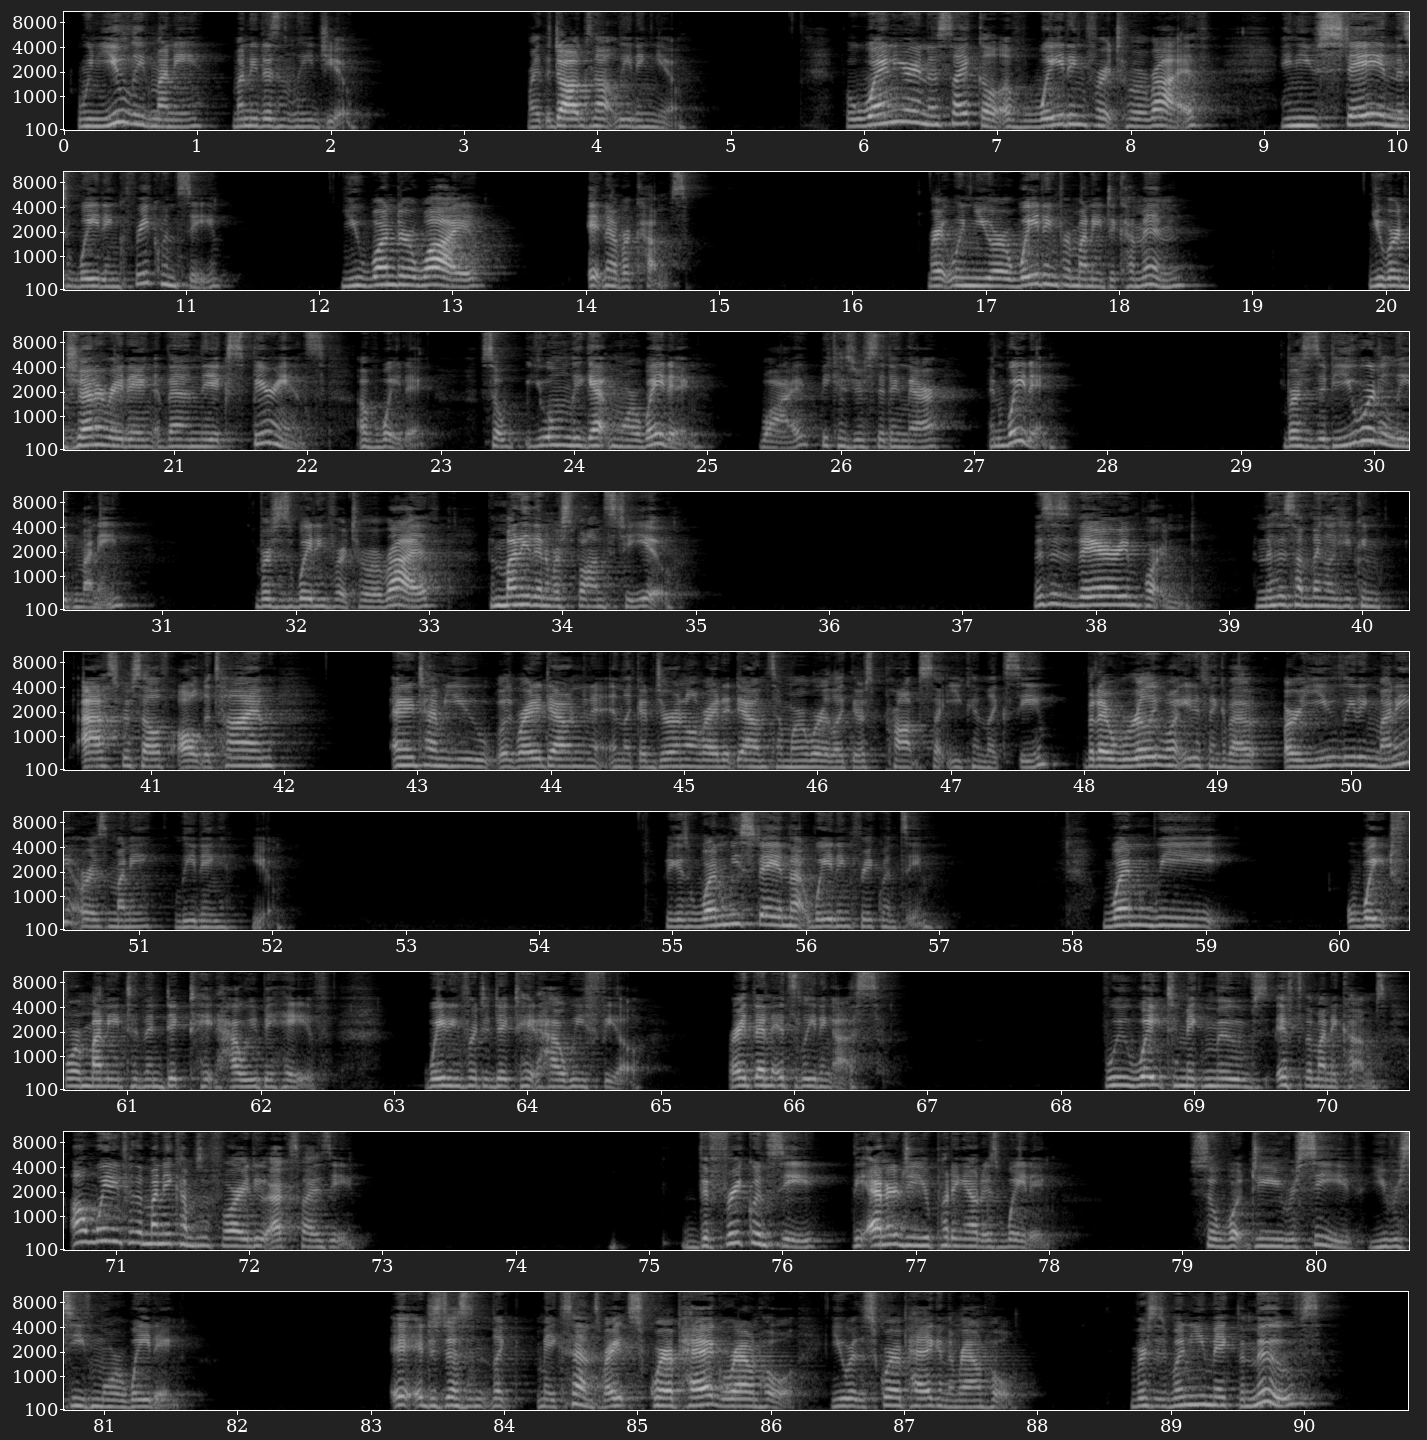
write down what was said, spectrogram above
When you lead money, money doesn't lead you. Right? The dog's not leading you. But when you're in a cycle of waiting for it to arrive and you stay in this waiting frequency, you wonder why it never comes right? When you are waiting for money to come in, you are generating then the experience of waiting. So you only get more waiting. Why? Because you're sitting there and waiting. Versus if you were to lead money versus waiting for it to arrive, the money then responds to you. This is very important. And this is something like you can ask yourself all the time anytime you like write it down in, in, like a journal write it down somewhere where like there's prompts that you can like see. But i really want you to think about are you leading money or is money leading you? Because when we stay in that waiting frequency when we wait for money to then dictate how we behave waiting for it to dictate how we feel right then it's leading us we wait to make moves if the money comes. Oh, I'm waiting for the money comes before I do XYZ. The frequency, the energy you're putting out is waiting. So what do you receive? You receive more waiting. It, it just doesn't like make sense, right? Square peg, round hole. You are the square peg in the round hole. Versus when you make the moves,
